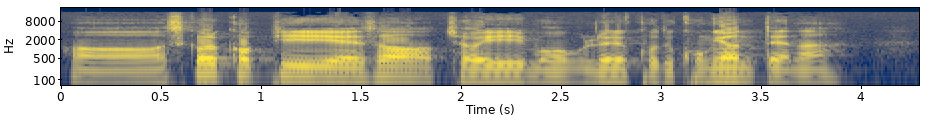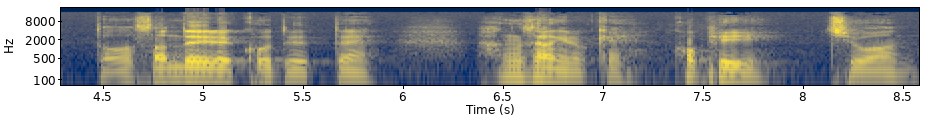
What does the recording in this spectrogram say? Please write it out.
어 스컬 커피에서 저희 뭐 문래 레코드 공연 때나 또 썬데이 레코드 때 항상 이렇게 커피 지원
